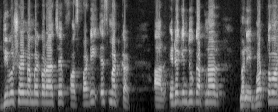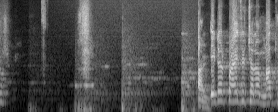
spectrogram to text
দুই নাম্বার করা আছে ফার্স্ট পার্টি স্মার্ট কার্ড আর এটা কিন্তু আপনার মানে বর্তমান আর এটার প্রাইস হচ্ছে হলো মাত্র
